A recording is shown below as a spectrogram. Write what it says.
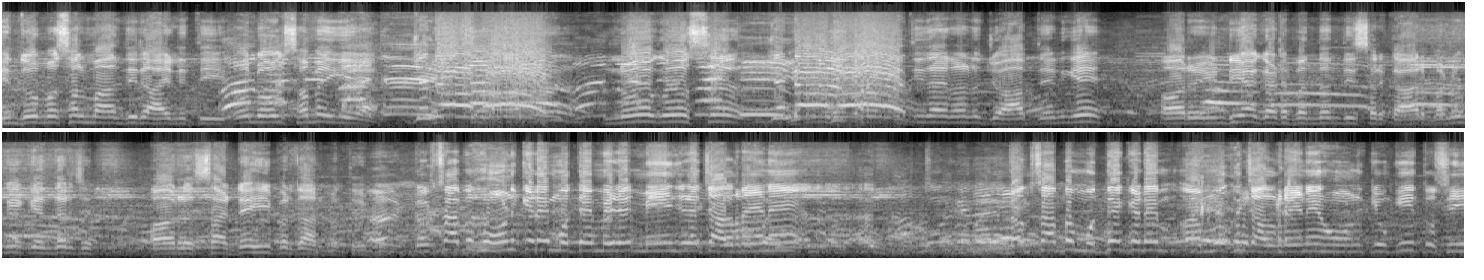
ਹਿੰਦੂ ਮੁਸਲਮਾਨ ਦੀ ਰਾਜਨੀਤੀ ਉਹ ਲੋਕ ਸਮਝ ਗਏ ਆ। ਲੋਕ ਉਸ ਰਾਜਨੀਤੀ ਦਾ ਇਹਨਾਂ ਨੂੰ ਜਵਾਬ ਦੇਣਗੇ ਔਰ ਇੰਡੀਆ ਗਠਬੰਧਨ ਦੀ ਸਰਕਾਰ ਬਣੂਗੀ ਕੇਂਦਰ 'ਚ। ਔਰ ਸਾਡੇ ਹੀ ਪ੍ਰਧਾਨ ਮੰਤਰੀ ਡਾਕਟਰ ਸਾਹਿਬ ਹੁਣ ਕਿਹੜੇ ਮੁੱਦੇ ਮੇਰੇ ਮੇਨ ਜਿਹੜੇ ਚੱਲ ਰਹੇ ਨੇ? ਡਾਕਟਰ ਸਾਹਿਬ ਮੁੱਦੇ ਕਿਹੜੇ ਅ, ਮੁੱਖ ਚੱਲ ਰਹੇ ਨੇ ਹੁਣ? ਕਿਉਂਕਿ ਤੁਸੀਂ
